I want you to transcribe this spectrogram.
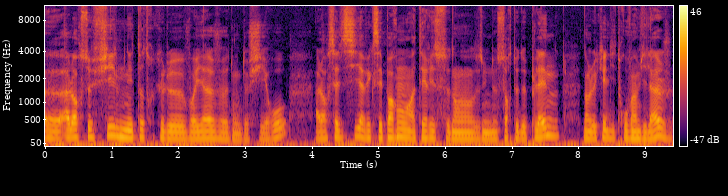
Euh, alors ce film n'est autre que le voyage donc de Chihiro. Alors celle-ci avec ses parents atterrissent dans une sorte de plaine dans lequel ils trouvent un village.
